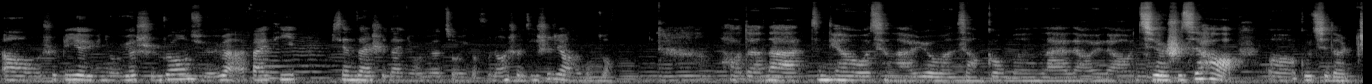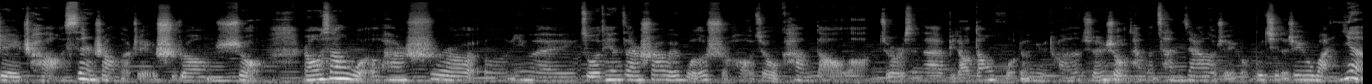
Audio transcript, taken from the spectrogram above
啊，我是毕业于纽约时装学院 FIT，现在是在纽约做一个服装设计师这样的工作。好的，那今天我请来岳文，想跟我们来聊一聊七月十七号，呃，GUCCI 的这场线上的这个时装秀。然后像我的话是，嗯，因为昨天在刷微博的时候就看到了，就是现在比较当火的女团选手，她们参加了这个 GUCCI 的这个晚宴，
